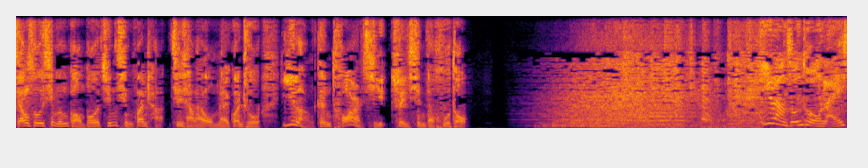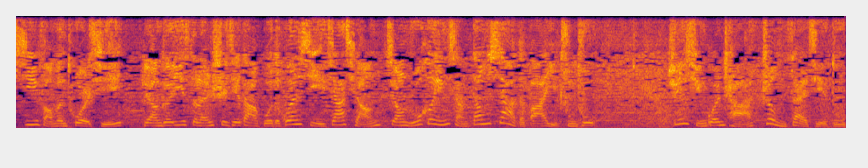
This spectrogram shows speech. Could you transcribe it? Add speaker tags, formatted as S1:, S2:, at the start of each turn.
S1: 江苏新闻广播军情观察，接下来我们来关注伊朗跟土耳其最新的互动。
S2: 伊朗总统莱西访问土耳其，两个伊斯兰世界大国的关系加强，将如何影响当下的巴以冲突？军情观察正在解读。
